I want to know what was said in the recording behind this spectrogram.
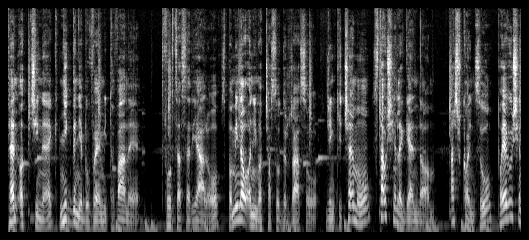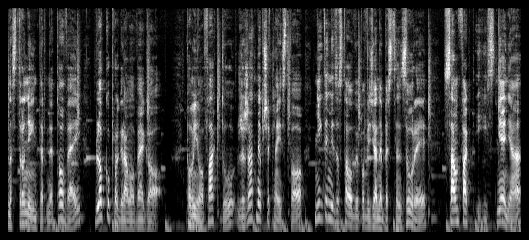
Ten odcinek nigdy nie był wyemitowany. Twórca serialu wspominał o nim od czasu do czasu, dzięki czemu stał się legendą, aż w końcu pojawił się na stronie internetowej bloku programowego. Pomimo faktu, że żadne przekleństwo nigdy nie zostało wypowiedziane bez cenzury, sam fakt ich istnienia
